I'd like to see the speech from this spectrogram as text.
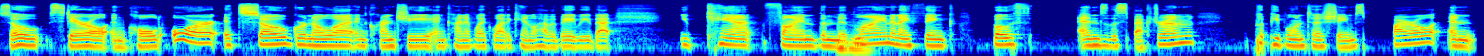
so sterile and cold, or it's so granola and crunchy and kind of like light a candle, have a baby that you can't find the mm-hmm. midline. And I think both ends of the spectrum put people into a shame spiral and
